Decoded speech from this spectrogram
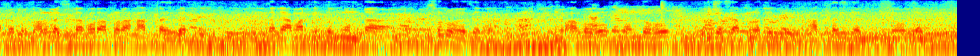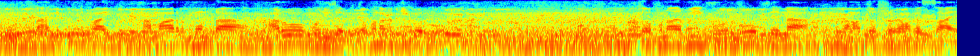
আপনাদের ভালো লাগছে তারপর আপনারা হাত তালি দেন। তাহলে আমার কিন্তু মনটা ছোট হয়ে যাবে। ভালো হোক, মন্দ হোক, ঠিক আছে, আপনাদের হাত তালি দেন, উৎসাহ দেন, তাহলে কিন্তু ভাই আমার মনটা আরও ভরে যাবে। তখন আমি কী করব? তখন আমি করব যে না, আমার দর্শক আমাকে চায়।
